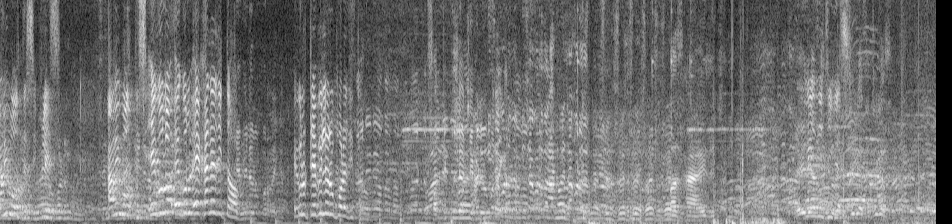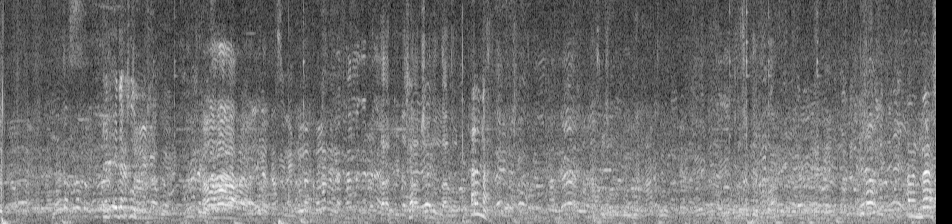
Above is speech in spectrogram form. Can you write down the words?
আমি বলতেছি প্লিজ আমি বলতেছি, এগুলো এগুলো এখানে দিতে হবে এগুলো টেবিলের উপরে দিতে হবে। হ্যাঁ এই যে। এই যে ঠিক আছে। ঠিক আছে ঠিক আছে। এটা খুল। আরে না। আমি ব্যাস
